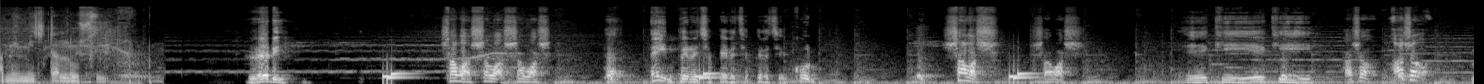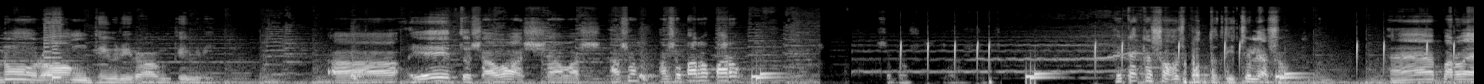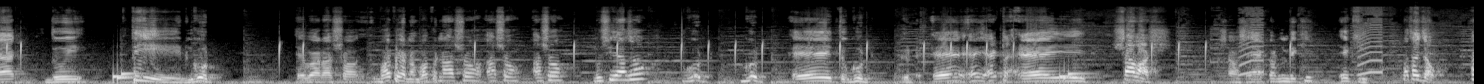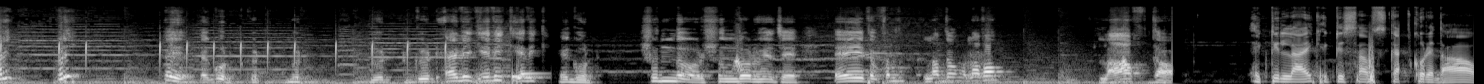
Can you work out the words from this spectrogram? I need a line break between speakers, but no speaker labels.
আমি mister Lucy.
Ready সাবাস সাবাস সাবাস। হ্যাঁ, এই পেরেছে পেরেছে পেরেছে গুড। সাবাস সাবাস। এ কি এ কি? আসো আসো। নো রং টিভিরি রং টিভিরি এ তো সাবাস সাবাস। আসো আসো পারো পারো। এটা একটা সহজ পদ্ধতি চলে আসো। হ্যাঁ পারো এক, দুই, তিন, গুড। এবার আসো, ভয় পেও না, ভয় না, আসো আসো আসো লুসি আসো। গুড গুড, এই তো গুড গুড। এই, একটা, এই, সাবাস। সাবাস এখন দেখি, এ কোথায় যাও? আরে আরে, এই good good good good good. এদিক এদিক এদিক গুড। সুন্দর সুন্দর হয়েছে। এই তো লাভ দাও লাভ দাও লাভ দাও।
একটি লাইক একটি সাবস্ক্রাইব করে দাও।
